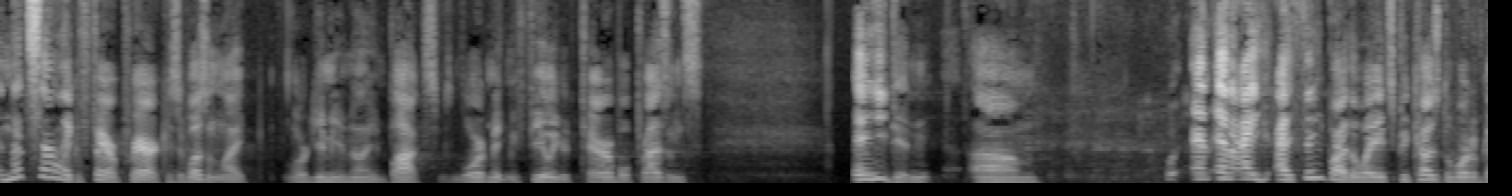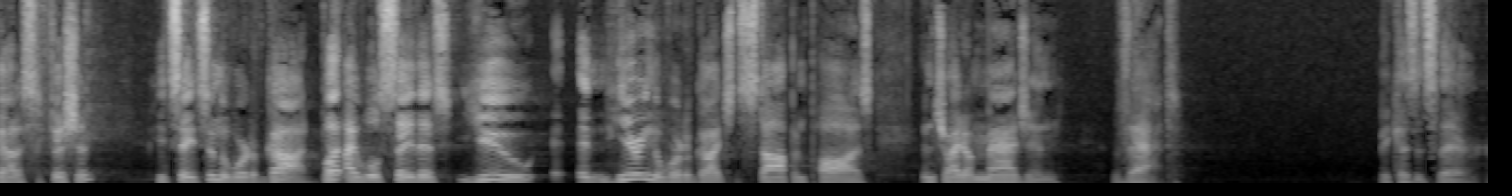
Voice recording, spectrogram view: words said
And that sounded like a fair prayer because it wasn't like, Lord, give me a million bucks. Was, Lord, make me feel your terrible presence. And he didn't. Um, and and I, I think, by the way, it's because the Word of God is sufficient. He'd say it's in the Word of God. But I will say this you, in hearing the Word of God, should stop and pause and try to imagine that because it's there.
